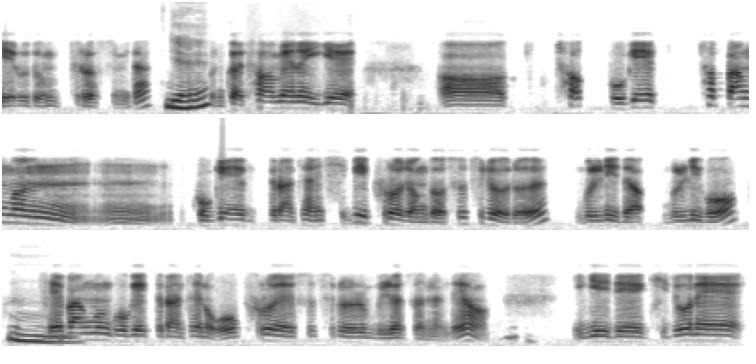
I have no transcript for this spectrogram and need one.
예로 좀 들었습니다. 예. 그러니까 처음에는 이게 어 첫 고객 첫 방문 음, 고객들한테 한 12% 정도 수수료를 물리 물리고 음. 재방문 고객들한테는 5%의 수수료를 물렸었는데요. 이게 이제 기존에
